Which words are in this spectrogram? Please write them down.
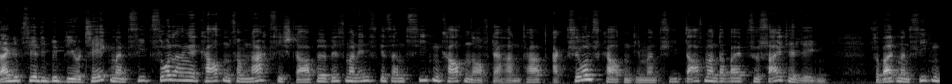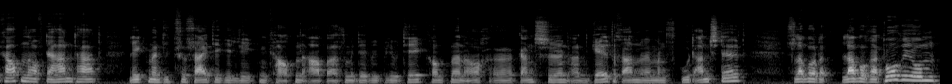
Dann gibt es hier die Bibliothek. Man zieht so lange Karten vom Nachziehstapel, bis man insgesamt sieben Karten auf der Hand hat. Aktionskarten, die man zieht, darf man dabei zur Seite legen. Sobald man sieben Karten auf der Hand hat, legt man die zur Seite gelegten Karten ab. Also mit der Bibliothek kommt man auch äh, ganz schön an Geld ran, wenn man es gut anstellt. Das Labor Laboratorium,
